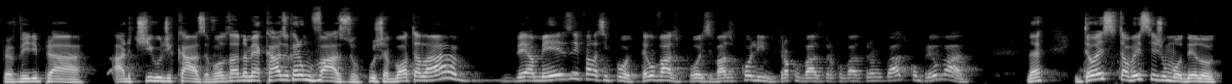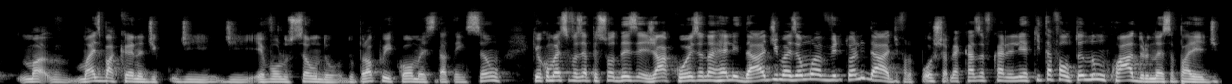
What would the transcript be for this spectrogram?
para vir para artigo de casa. Vou lá na minha casa, eu quero um vaso. Puxa, bota lá, vê a mesa e fala assim, pô, tem um vaso. Pô, esse vaso ficou lindo. Troca o vaso, troca o vaso, troca o vaso, comprei o vaso né? Então esse talvez seja um modelo mais bacana de, de, de evolução do, do próprio e-commerce, da atenção, que eu começo a fazer a pessoa desejar a coisa na realidade, mas é uma virtualidade. Fala, poxa, minha casa ficar ali, aqui tá faltando um quadro nessa parede.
